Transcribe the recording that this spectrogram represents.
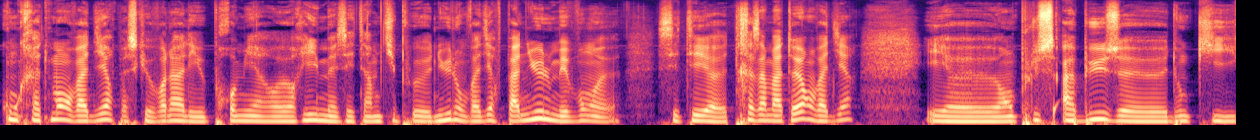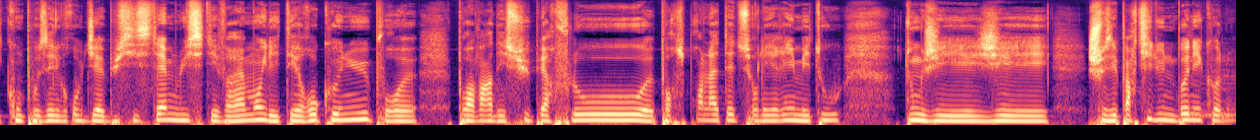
concrètement, on va dire, parce que voilà, les premières euh, rimes, elles étaient un petit peu nulles, on va dire, pas nulles, mais bon, euh, c'était euh, très amateur, on va dire. Et en plus, Abuse, donc qui composait le groupe Diabus System, lui, c'était vraiment, il était reconnu pour pour avoir des super flows, euh, pour se prendre la tête sur les rimes et tout. Donc j'ai j'ai je faisais partie d'une bonne école.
